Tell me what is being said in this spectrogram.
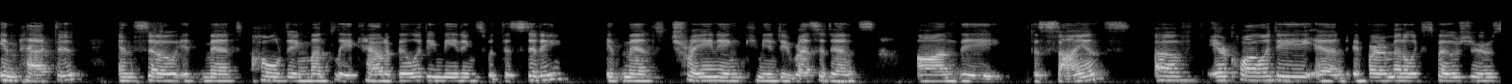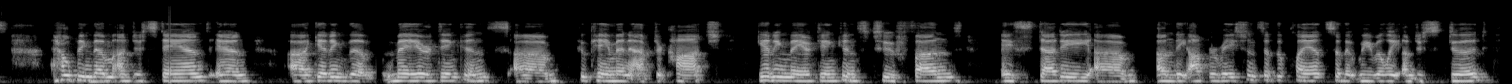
impacted. And so it meant holding monthly accountability meetings with the city. It meant training community residents on the, the science of air quality and environmental exposures, helping them understand and uh, getting the Mayor Dinkins, um, who came in after Koch, getting Mayor Dinkins to fund a study um, on the operations of the plant so that we really understood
